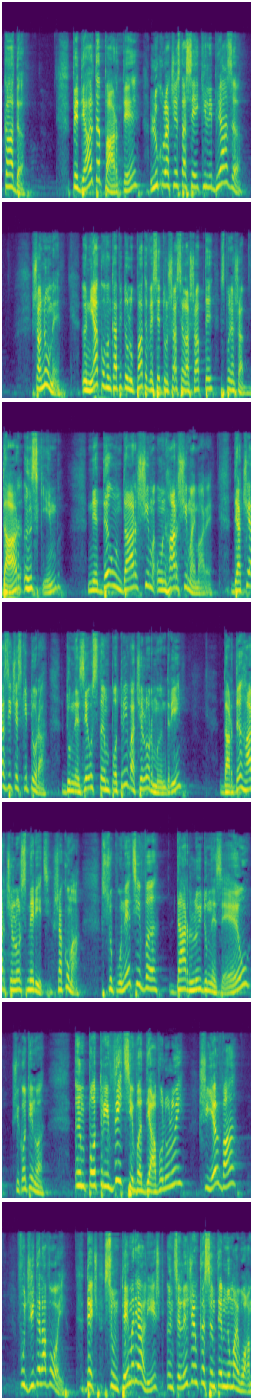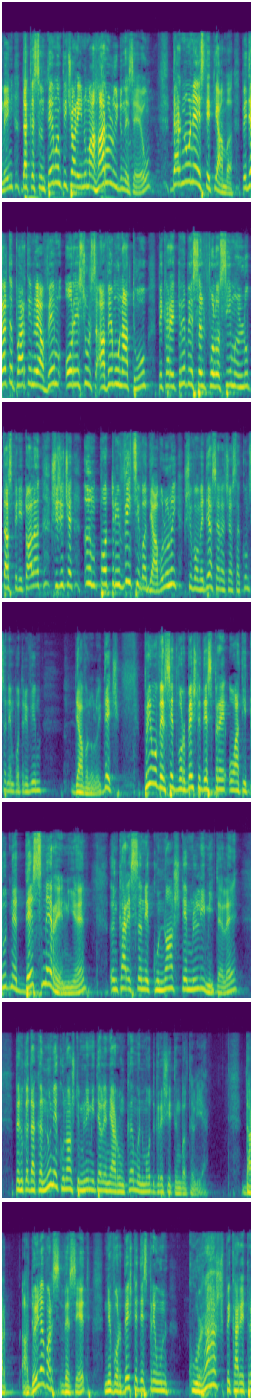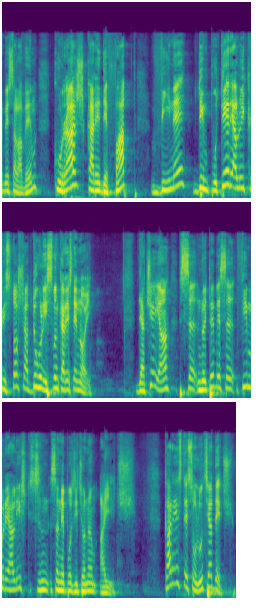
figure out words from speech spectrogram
cadă. Pe de altă parte, lucrul acesta se echilibrează. Și anume, în Iacov, în capitolul 4, versetul 6 la 7, spune așa, dar, în schimb, ne dă un dar și un har și mai mare. De aceea zice Scriptura, Dumnezeu stă împotriva celor mândri, dar dă har celor smeriți. Și acum, supuneți-vă dar lui Dumnezeu și continuă, împotriviți-vă diavolului și el va fugi de la voi. Deci, suntem realiști, înțelegem că suntem numai oameni, dacă suntem în picioare numai Harul lui Dumnezeu, dar nu ne este teamă. Pe de altă parte, noi avem o resursă, avem un atu pe care trebuie să-l folosim în lupta spirituală și zice, împotriviți-vă diavolului și vom vedea seara aceasta cum să ne împotrivim diavolului. Deci, primul verset vorbește despre o atitudine de smerenie în care să ne cunoaștem limitele pentru că dacă nu ne cunoaștem limitele, ne aruncăm în mod greșit în bătălie. Dar al doilea verset ne vorbește despre un curaj pe care trebuie să-l avem, curaj care de fapt vine din puterea lui Hristos și a Duhului Sfânt care este în noi. De aceea, să, noi trebuie să fim realiști, să, să ne poziționăm aici. Care este soluția, deci?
